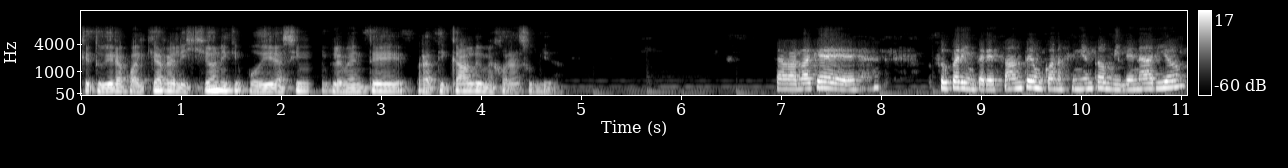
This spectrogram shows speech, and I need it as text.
que tuviera cualquier religión y que pudiera simplemente practicarlo y mejorar su vida. La verdad que súper interesante, un conocimiento milenario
